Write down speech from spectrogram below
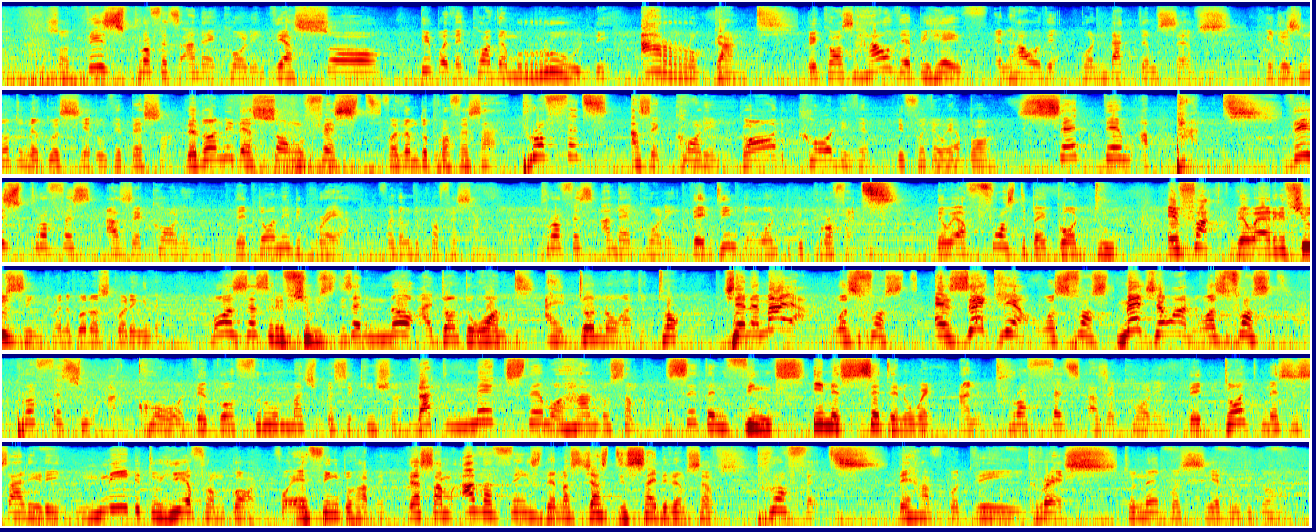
so these prophets under a calling they are so people they call them rude arrogant because how they behave and how they conduct themselves it is not to negotiate with a person. They don't need a song first for them to prophesy. Prophets, as a calling, God called them before they were born, set them apart. These prophets, as a calling, they don't need prayer for them to prophesy. Prophets under calling, they didn't want to be prophets. They were forced by God to. In fact, they were refusing when God was calling them. Moses refused. He said, No, I don't want. I don't know how to talk. Jeremiah was first. Ezekiel was first. Major one was forced. Prophets who are called, they go through much persecution. That makes them handle some certain things in a certain way. And prophets, as a calling, they don't necessarily need to hear from God for a thing to happen. There's some other things they must just decide themselves. Prophets, they have got the grace to negotiate with God.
